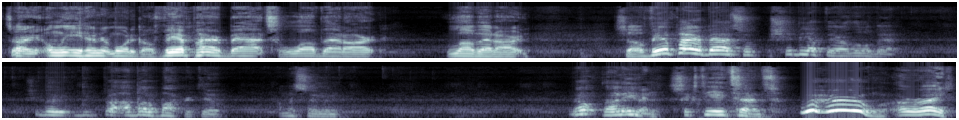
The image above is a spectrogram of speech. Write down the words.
Sorry, only 800 more to go. Vampire Bats, love that art. Love that art. So Vampire Bats should be up there a little bit. Should be about a buck or two, I'm assuming. Nope, not even. 68 cents. Woohoo! All right.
